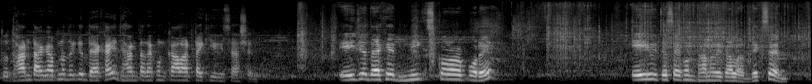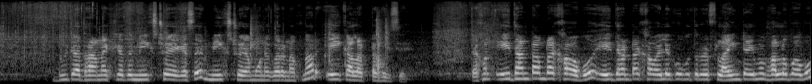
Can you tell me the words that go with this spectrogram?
তো ধানটা আগে আপনাদেরকে দেখাই, ধানটার এখন কালারটা কী হয়েছে, আসেন। এই যে দেখেন মিক্স করার পরে এই হইতেছে এখন ধানের কালার দেখছেন? দুইটা ধান একসাথে মিক্সড হয়ে গেছে। মিক্সড হয়ে মনে করেন আপনার এই কালারটা হয়েছে এখন এই ধানটা আমরা খাওয়াবো। এই ধানটা খাওয়াইলে কবুতরের ফ্লাইং টাইমও ভালো পাবো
